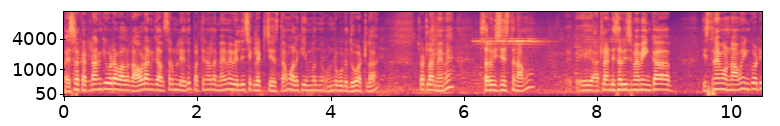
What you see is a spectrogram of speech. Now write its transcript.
పైసలు కట్టడానికి కూడా వాళ్ళు రావడానికి అవసరం లేదు. ప్రతి నెల మేమే వెళ్ళి కలెక్ట్ చేస్తాము. వాళ్ళకి ఇబ్బంది ఉండకూడదు అట్లా. సో అట్లా మేమే సర్వీస్ ఇస్తున్నాము ఈ అట్లాంటి సర్వీస్ మేము ఇంకా ఇస్తూనే ఉన్నాము. ఇంకోటి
